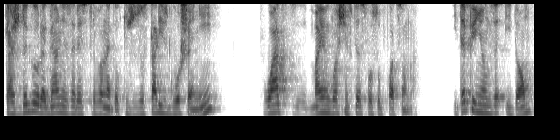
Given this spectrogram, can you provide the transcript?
każdego legalnie zarejestrowanego, którzy zostali zgłoszeni, płat, mają właśnie w ten sposób płacone. I te pieniądze idą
